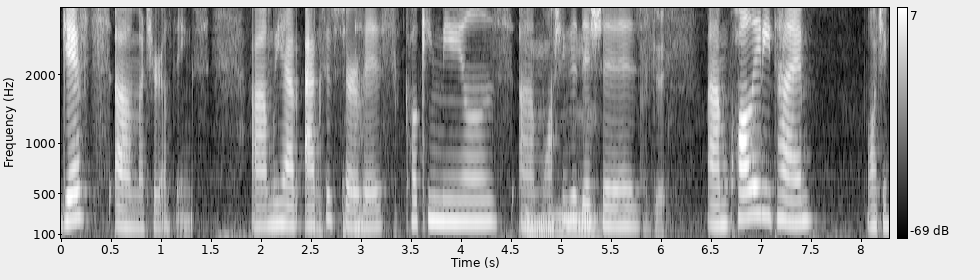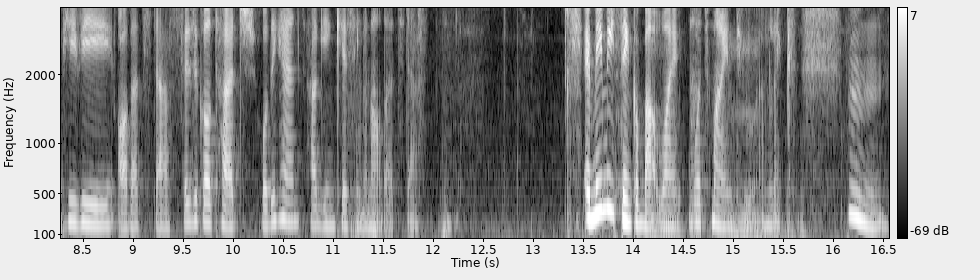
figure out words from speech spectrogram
Gifts, um, material things. Um, we have acts of service, cooking meals, um, washing the dishes, Okay. um, quality time, watching TV, all that stuff. Physical touch, holding hands, hugging, kissing, and all that stuff. It made me think about why, what's mine too. I'm like, hmm.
